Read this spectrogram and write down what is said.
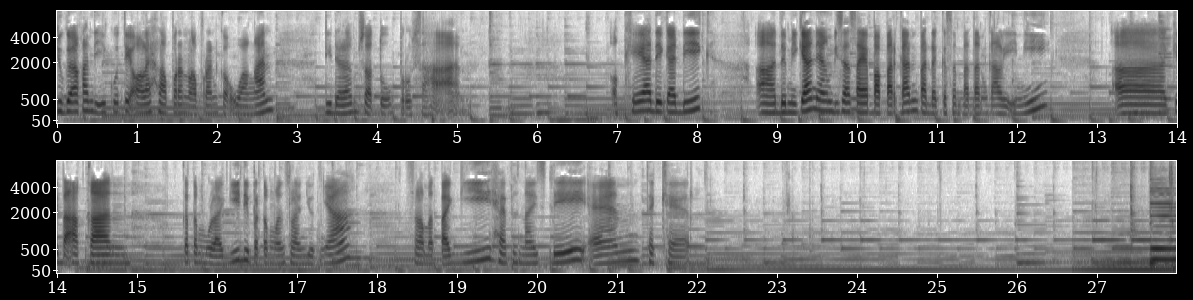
juga akan diikuti oleh laporan-laporan keuangan di dalam suatu perusahaan. Oke, adik-adik, uh, demikian yang bisa saya paparkan pada kesempatan kali ini. Uh, kita akan ketemu lagi di pertemuan selanjutnya. Selamat pagi, have a nice day, and take care. thank you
